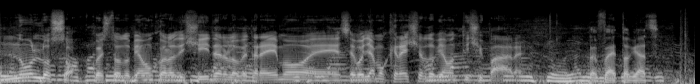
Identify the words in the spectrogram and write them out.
Non lo so, questo dobbiamo ancora decidere, lo vedremo e se vogliamo crescere dobbiamo anticipare. Perfetto, grazie.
